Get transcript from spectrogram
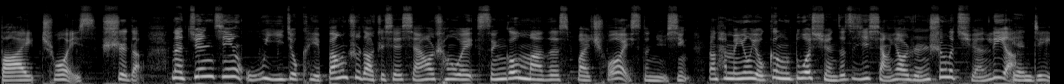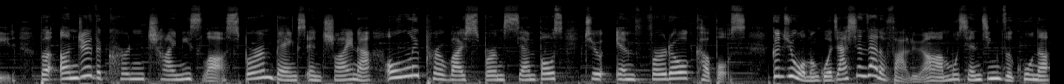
by choice。是的，那捐精无疑就可以帮助到这些想要成为 single mothers by choice 的女性，让她们拥有更多选择自己想要人生的权利啊。 Indeed, but under the current Chinese law, sperm banks in China only provide sperm samples to infertile couples. 根据我们国家现在的法律啊，目前精子库呢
